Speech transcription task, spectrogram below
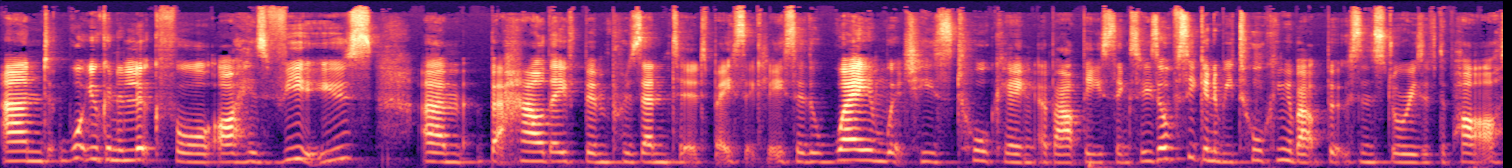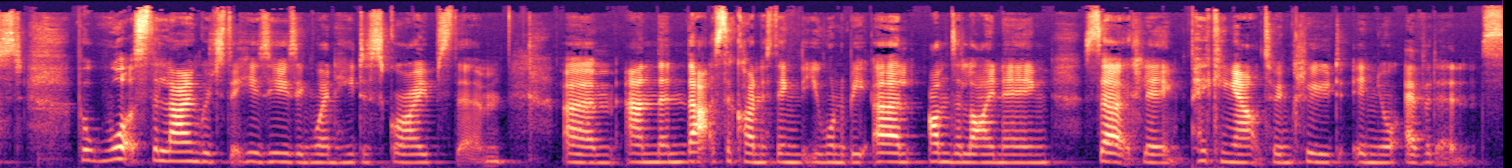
And what you're going to look for are his views, um, but how they've been presented, basically. So, the way in which he's talking about these things. So, he's obviously going to be talking about books and stories of the past, but what's the language that he's using when he describes them? Um, and then that's the kind of thing that you want to be uh, underlining, circling, picking out to include in your evidence.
